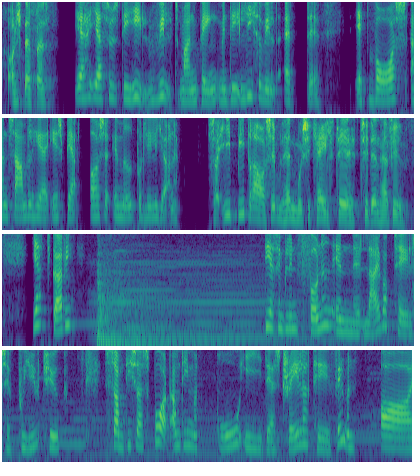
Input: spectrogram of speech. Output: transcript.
Hold da fast. Ja, jeg synes, det er helt vildt mange penge, men det er lige så vildt, at, øh, at vores ensemble her i Esbjerg også er med på et lille hjørne. Så I bidrager simpelthen musikalsk til, til den her film? Ja, det gør vi. De har simpelthen fundet en øh, liveoptagelse på YouTube, som de så har spurgt, om de må bruge i deres trailer til filmen. Og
